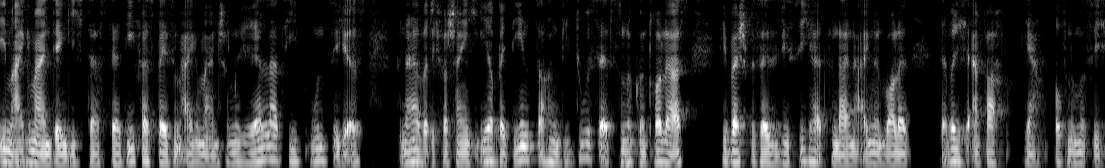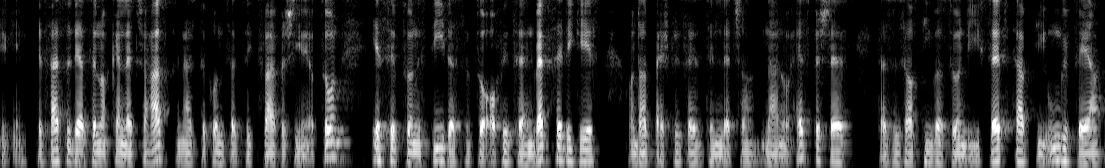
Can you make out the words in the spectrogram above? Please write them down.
im Allgemeinen denke ich, dass der DeFi-Space im Allgemeinen schon relativ unsicher ist. Von daher würde ich wahrscheinlich eher bei den Sachen, die du selbst unter Kontrolle hast, wie beispielsweise die Sicherheit von deiner eigenen Wallet, da würde ich einfach, ja, auf Nummer sicher gehen. Jetzt, falls du derzeit noch kein Ledger hast, dann hast du grundsätzlich zwei verschiedene Optionen. Erste Option ist die, dass du zur offiziellen Webseite gehst und dort beispielsweise den Ledger Nano S bestellst. Das ist auch die Version, die ich selbst habe, die ungefähr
